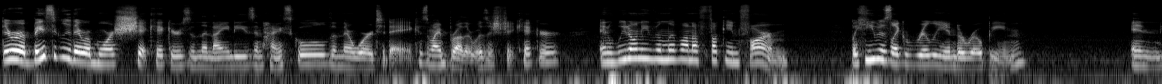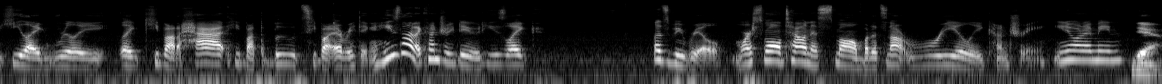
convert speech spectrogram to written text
there were basically there were more shit kickers in the '90s in high school than there were today. Because my brother was a shit kicker, and we don't even live on a fucking farm, but he was like really into roping, and he like really like he bought a hat, he bought the boots, he bought everything, and he's not a country dude. He's like. Let's be real. Our small town is small, but it's not really country. You know what I mean? yeah.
